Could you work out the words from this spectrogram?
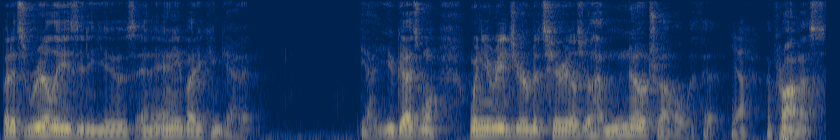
but it's real easy to use and anybody can get it. Yeah, you guys won't. When you read your materials, you'll have no trouble with it. Yeah, I promise.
